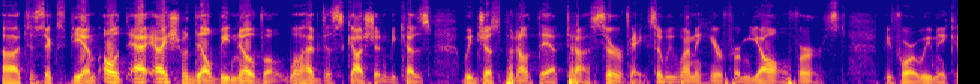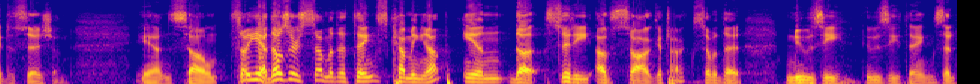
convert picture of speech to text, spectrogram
uh, to 6 p.m. Oh, actually, there'll be no vote. We'll have discussion because we just put out that uh, survey. So we want to hear from y'all first before we make a decision. And so, so yeah, those are some of the things coming up in the city of Saugatuck. Some of the newsy, newsy things, and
